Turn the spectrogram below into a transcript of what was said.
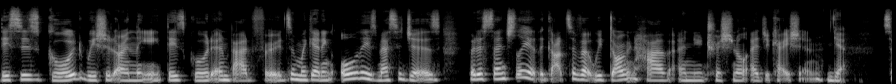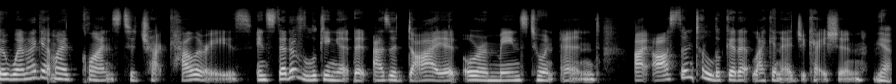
This is good. We should only eat these good and bad foods. And we're getting all these messages, but essentially at the guts of it, we don't have a nutritional education. Yeah. So when I get my clients to track calories, instead of looking at it as a diet or a means to an end, I ask them to look at it like an education Yeah.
